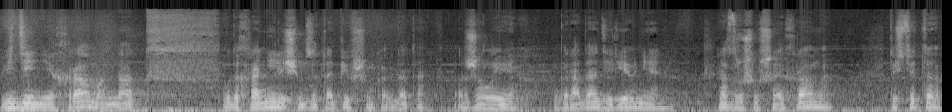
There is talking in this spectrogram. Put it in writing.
видение храма над водохранилищем, затопившим когда-то жилые города, деревни, разрушившие храмы. То есть это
